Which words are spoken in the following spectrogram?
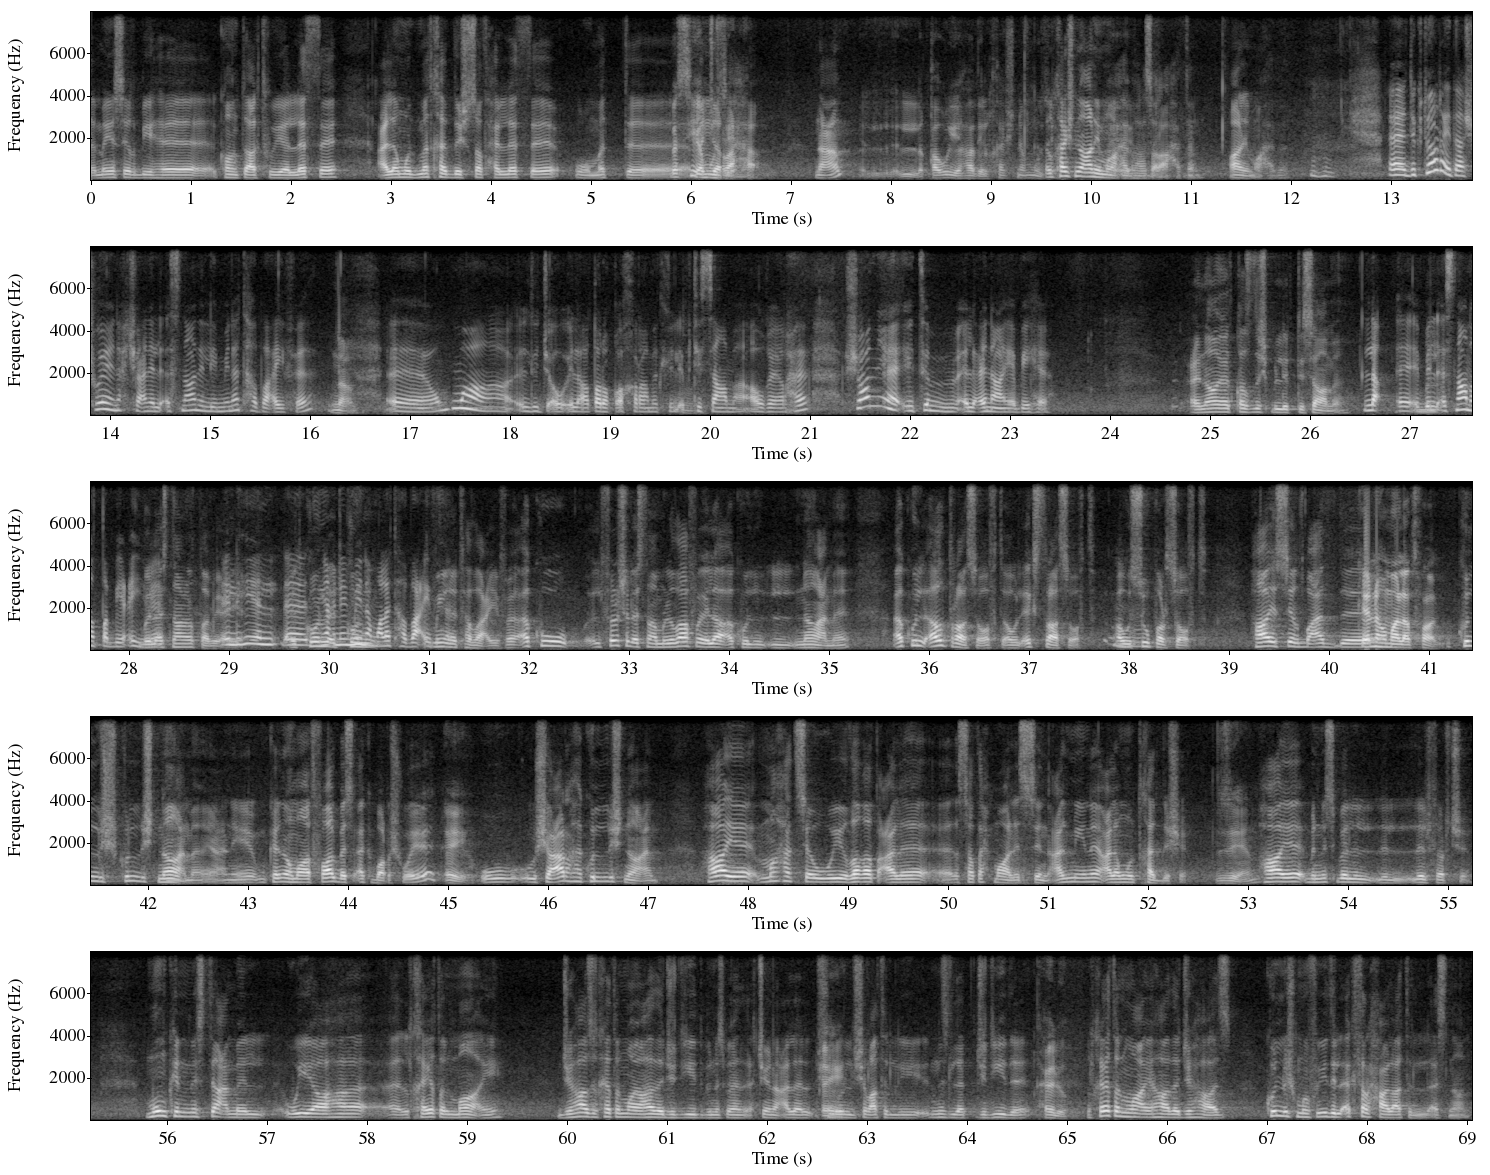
ما يصير بها contact ويا اللثة. على مود ما تخدش سطح اللثة وما بس هي تجرحها. نعم. ال- القوية هذه الخشنة مو الخشنة أنا ما أحبها صراحة. أنا ما أحبها. آه، دكتور إذا شوية نحكي عن الأسنان اللي منتها ضعيفة. نعم. آه، وما لجأوا إلى طرق أخرى مثل الابتسامة أو غيرها شلون يتم العناية بها؟ عناية قصدش بالابتسامة؟ لا آه، بالأسنان الطبيعية. بالأسنان الطبيعية. اللي هي ال- تكون- يعني المينا مالتها ضعيفة. مينتها ضعيفة. أكو الفرش الأسنان بالإضافة إلى أكو الناعمه اكو ال ultra soft أو ال extra soft أو ال super soft. هاي يصير بعد كأنهم الأطفال. كلش كلش ناعمة يعني كأنهم أطفال بس أكبر شوية. أي. وشعرها كلش ناعم. هاي ما حتسوي ضغط على سطح مال السن على المينا على مود تخدشه زين. هاي بالنسبة لل- لل- للفرشة. ممكن نستعمل وياها الخيط المائي. جهاز الخيط المائي هذا جديد بالنسبة لنا حكينا على شنو. الشغلات اللي نزلت جديدة. حلو. الخيط المائي هذا جهاز كلش مفيد لأكثر حالات الأسنان.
